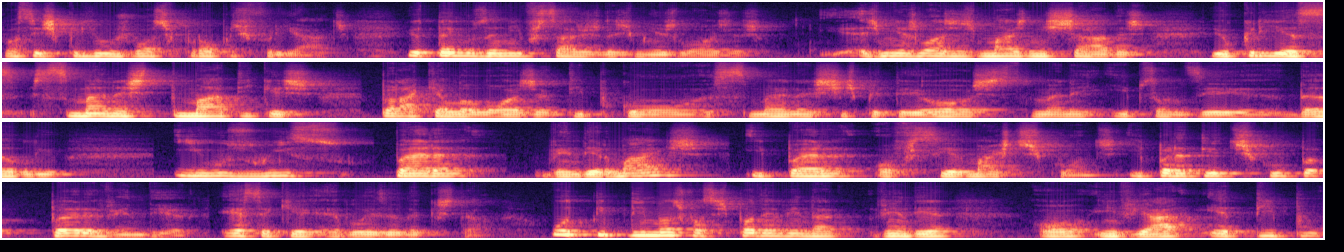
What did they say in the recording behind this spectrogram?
vocês criam os vossos próprios feriados. Eu tenho os aniversários das minhas lojas, as minhas lojas mais nichadas, eu crio semanas temáticas para aquela loja, tipo com a semana XPTO, semana YZW, e uso isso para vender mais e para oferecer mais descontos e para ter desculpa para vender. Essa é que é a beleza da questão. Outro tipo de e-mails que vocês podem vender, vender ou enviar é tipo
